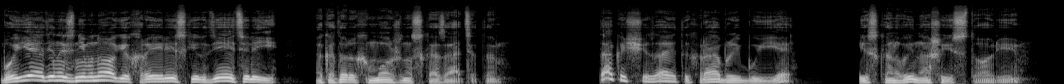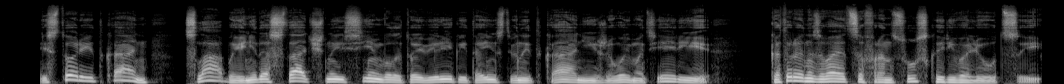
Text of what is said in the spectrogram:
Буе — один из немногих раэлийских деятелей, о которых можно сказать это. Так исчезает и храбрый Буе из канвы нашей истории. История и ткань — слабые, недостаточные символы той великой таинственной ткани и живой материи, которая называется французской революцией,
